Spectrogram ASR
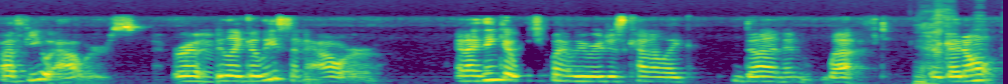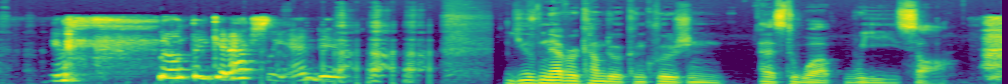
a few hours, or mm. like at least an hour. And I think at which point we were just kind of like done and left. Like I don't, I don't think it actually ended. You've never come to a conclusion as to what we saw.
